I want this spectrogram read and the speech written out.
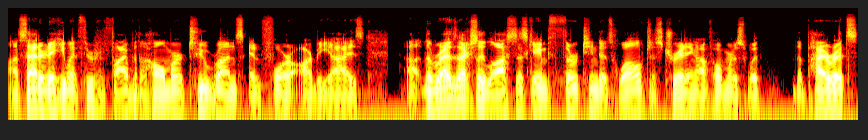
On Saturday, he went through for five with a homer, two runs, and four RBIs. Uh, the Reds actually lost this game 13 to 12, just trading off homers with the Pirates.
